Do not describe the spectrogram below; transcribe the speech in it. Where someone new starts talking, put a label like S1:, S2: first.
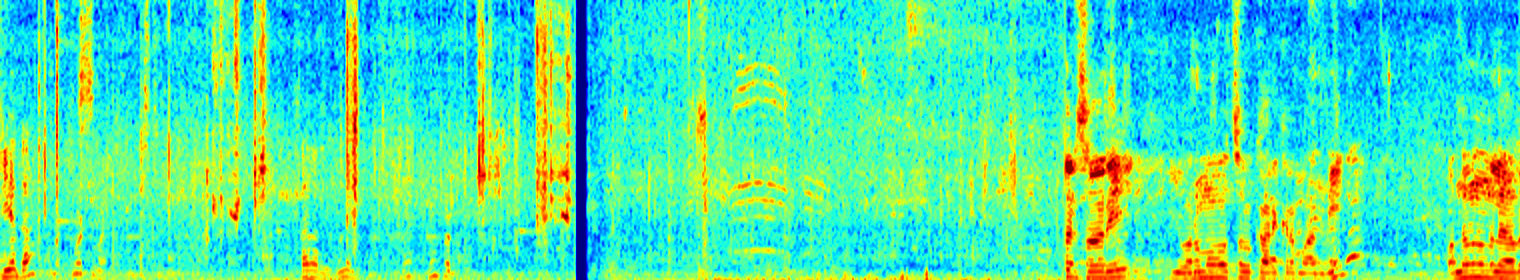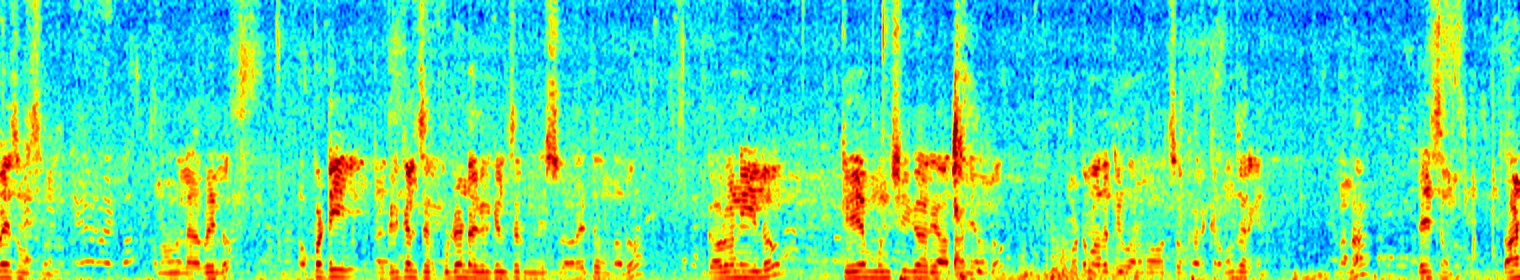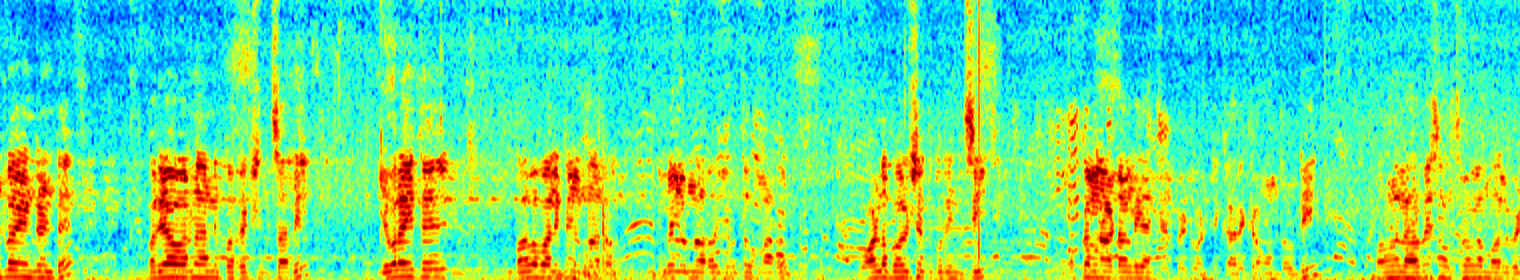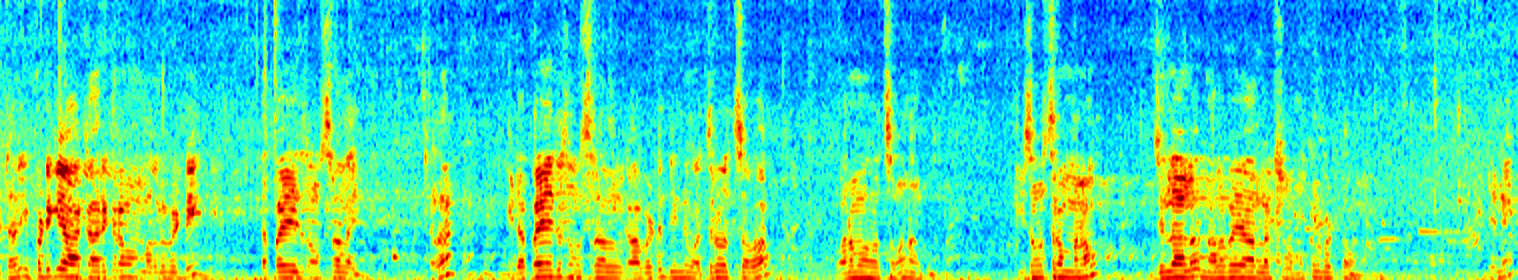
S1: తీయద్దా? Sir అది
S2: మొదటిసారి ఈ వనమహోత్సవ కార్యక్రమాన్ని పంతొమ్మిది వందల యాభై సంవత్సరంలో పంతొమ్మిది వందల యాభైలో అప్పటి agriculture food and agriculture minister ఎవరైతే ఉన్నారో గౌరవనీయులు కేఎం మున్షి గారి ఆధ్వర్యంలో మొట్టమొదటి వనమహోత్సవ కార్యక్రమం జరిగింది. మన దేశంలో. దాంట్లో ఏంటంటే పర్యావరణాన్ని పరిరక్షించాలి. ఎవరైతే బాలబాలికలు ఉన్నారో పిల్లలు ఉన్నారో యువత ఉన్నారో వాళ్ళ భవిష్యత్తు గురించి మొక్కలు నాటాలి అని చెప్పేటువంటి కార్యక్రమంతో పంతొమ్మిది వందల యాభై సంవత్సరాల్లో మొదలుపెట్టారు. ఇప్పటికీ ఆ కార్యక్రమం మొదలుపెట్టి డెబ్బై ఐదు సంవత్సరాలు అయింది కదా? ఈ డెబ్బై ఐదు సంవత్సరాలు కాబట్టి దీన్ని వజ్రోత్సవ వనమహోత్సవం అని అనుకుంటున్నాం. ఈ సంవత్సరం మనం జిల్లాలో నలభై ఆరు లక్షల మొక్కలు పెడతా ఉన్నాం ఎన్ని?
